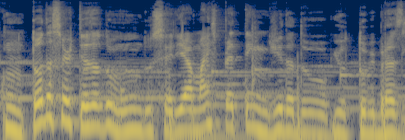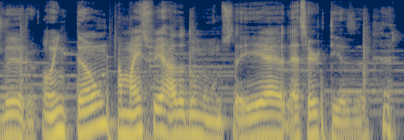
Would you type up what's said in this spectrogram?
Com toda a certeza do mundo, seria a mais pretendida do YouTube brasileiro. Ou então, a mais ferrada do mundo, isso daí é, é certeza.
